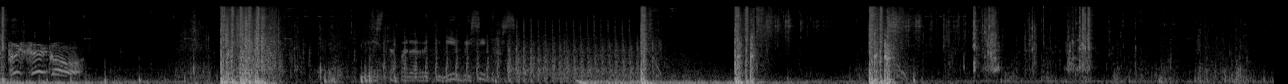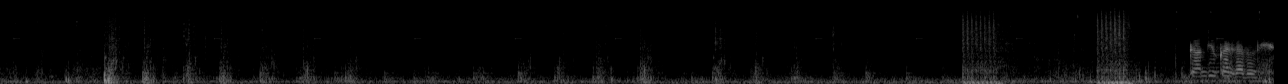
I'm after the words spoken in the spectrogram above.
Estoy seco. Lista para recibir visitas. Cambio cargadores.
